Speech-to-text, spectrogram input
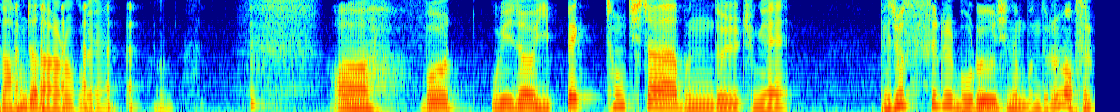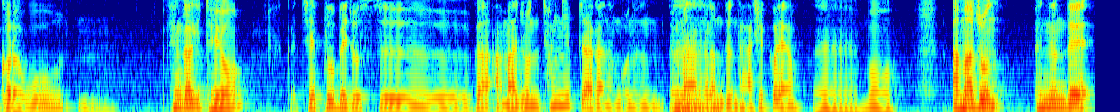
나 혼자 다 하라고 그래. 어. 어, 뭐, 우리 저 200 청취자분들 중에 베조스를 모르시는 분들은 없을 거라고 음. 생각이 돼요. 그 제프 베조스가 아마존 창립자라는 거는 웬만한 네. 사람들은 다 아실 거예요. 네, 뭐 아마존 했는데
